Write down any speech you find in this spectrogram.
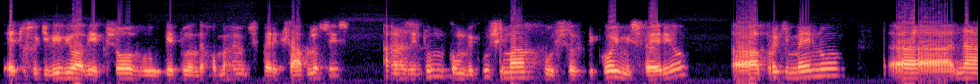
ε, του στοκυβίδιου αδιεξόδου και του ενδεχομένου της υπερεξάπλωσης αναζητούν κομβικούς συμμάχους στο δυτικό ημισφαίριο ε, προκειμένου να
